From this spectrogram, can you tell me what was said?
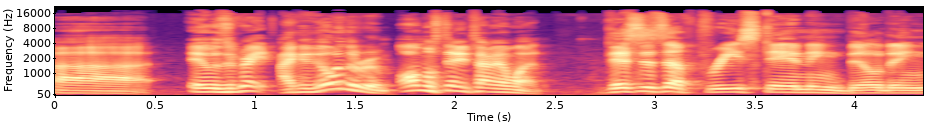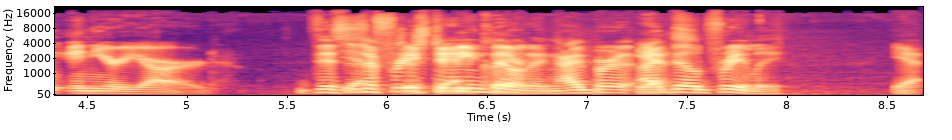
Uh, it was great. I could go in the room almost anytime I want. This is a freestanding building in your yard. This Yeah, is a just to be freestanding building. I, br- I build freely. Yeah.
